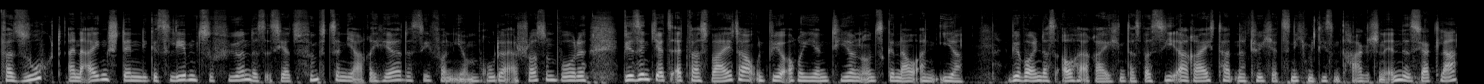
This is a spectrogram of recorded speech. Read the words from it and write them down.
versucht, ein eigenständiges Leben zu führen. Das ist jetzt 15 Jahre her, dass sie von ihrem Bruder erschossen wurde. Wir sind jetzt etwas weiter und wir orientieren uns genau an ihr. Wir wollen das auch erreichen. Das, was sie erreicht hat, natürlich jetzt nicht mit diesem tragischen Ende, ist ja klar.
